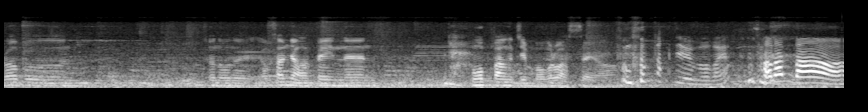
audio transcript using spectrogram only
여러분 저는 오늘 역삼역 앞에 있는 붕어빵집 먹으러 왔어요 집을 먹어요? 잘한다.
